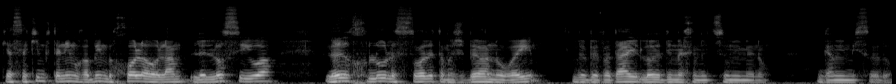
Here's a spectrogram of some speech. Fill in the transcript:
כי עסקים קטנים רבים בכל העולם ללא סיוע לא יוכלו לשרוד את המשבר הנוראי ובוודאי לא יודעים איך הם יצאו ממנו, גם אם ישרדו.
